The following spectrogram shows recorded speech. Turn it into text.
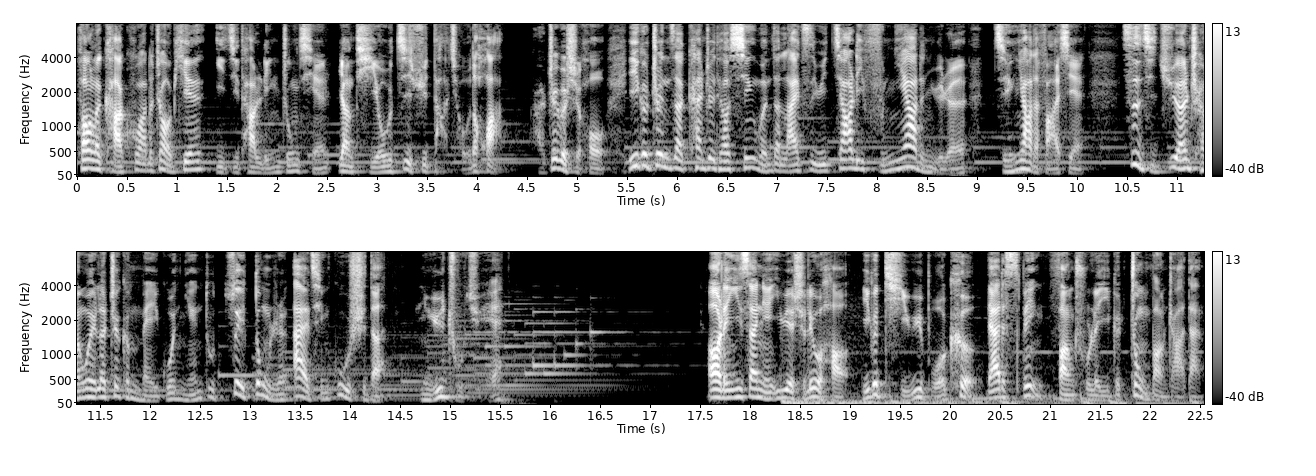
放了卡库娃的照片以及他临终前让提欧继续打球的话。而这个时候，一个正在看这条新闻的来自于加利福尼亚的女人，惊讶地发现自己居然成为了这个美国年度最动人爱情故事的女主角。二零一三年一月十六号，一个体育博客 Deadspin 放出了一个重磅炸弹，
